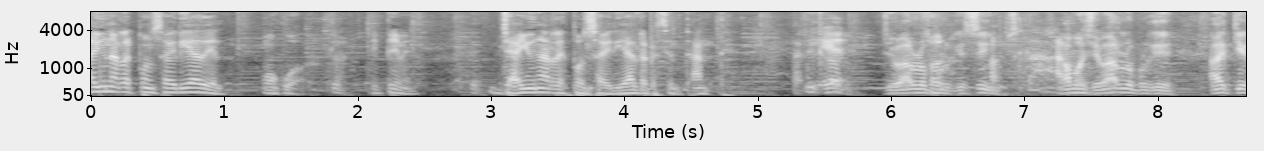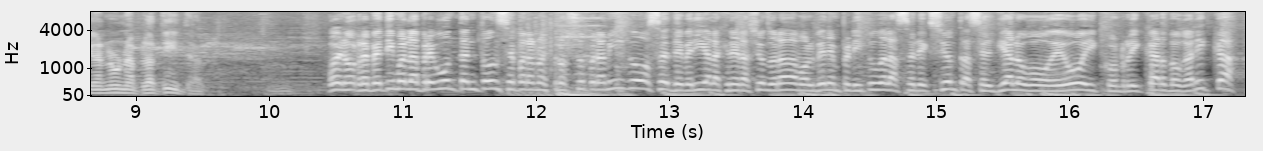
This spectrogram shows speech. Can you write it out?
hay una responsabilidad de él como jugador. El primero. Ya hay una responsabilidad del representante. Llevarlo Son- porque sí. Claro. Vamos a llevarlo porque hay que ganar una platita. Bueno, repetimos la pregunta entonces para nuestros super amigos. ¿Debería la generación dorada volver en plenitud a la selección tras el diálogo de hoy con Ricardo Gareca?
